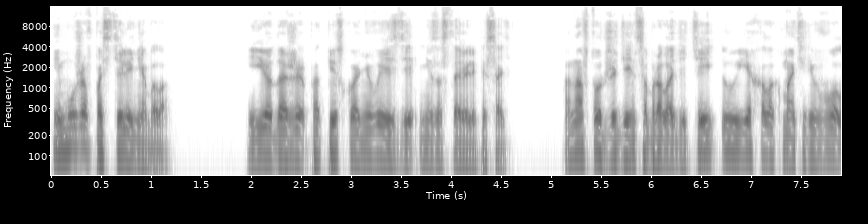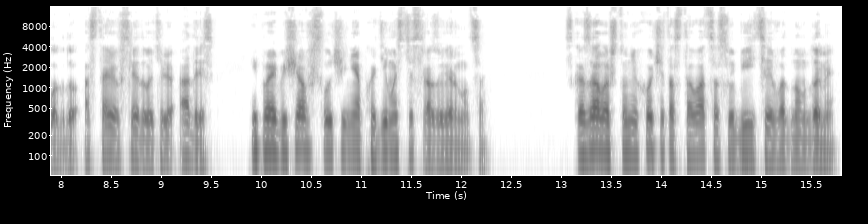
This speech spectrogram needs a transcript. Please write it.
и мужа в постели не было. Ее даже подписку о невыезде не заставили писать. Она в тот же день собрала детей и уехала к матери в Вологду, оставив следователю адрес и пообещав в случае необходимости сразу вернуться. Сказала, что не хочет оставаться с убийцей в одном доме,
